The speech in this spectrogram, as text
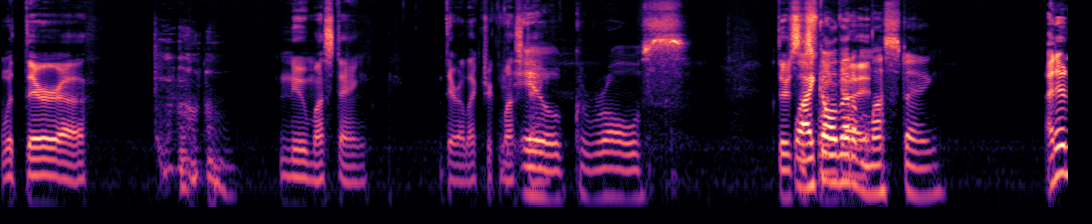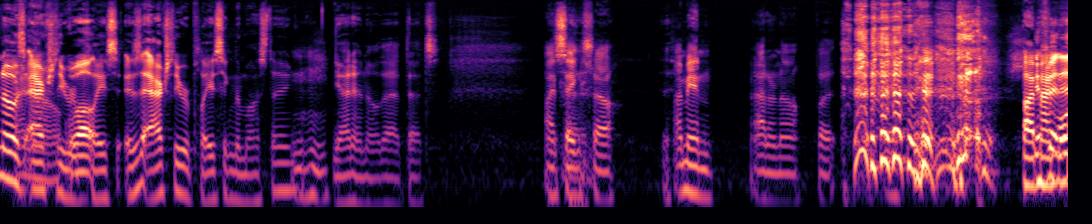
with their uh, new Mustang, their electric Mustang. Ew, gross. There's Well, I this call one that guy- a Mustang. I didn't know it was know. actually Well- replace. Is it actually replacing the Mustang? Mm-hmm. Yeah, I didn't know that. That's I think so. I mean, I don't know, but by my more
